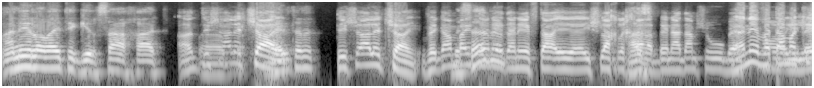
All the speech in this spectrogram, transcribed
אני לא ראיתי גרסה אחת אז תשאל את שי. תשאל את שי, וגם. באינטרנט אני אפתח- אשלח לך לבן אדם שהוא יניב, בעצמו אתה מכיר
